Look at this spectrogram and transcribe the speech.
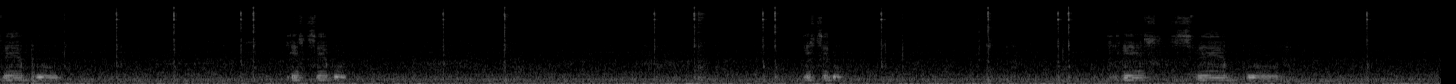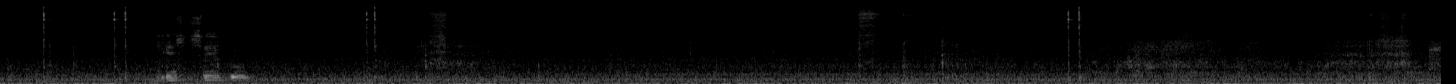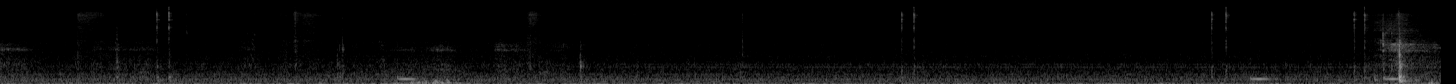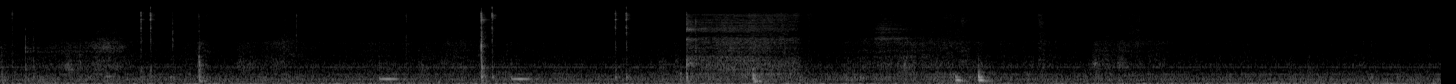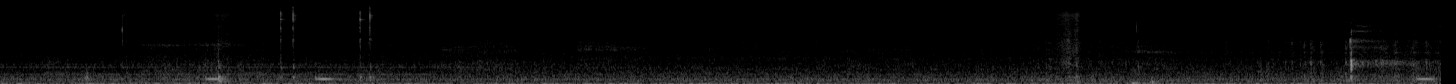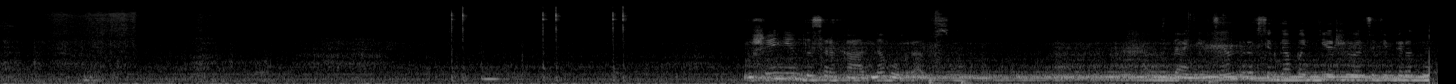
sample. Test sample. Test sample. Mm-hmm. Повышением до 41 градуса. В здании центра всегда поддерживается температура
